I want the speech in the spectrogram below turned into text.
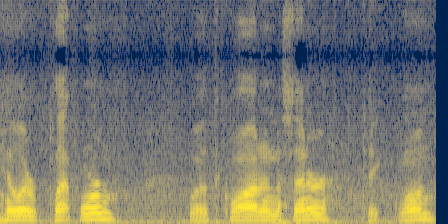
Hiller platform with quad in the center. Take one.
